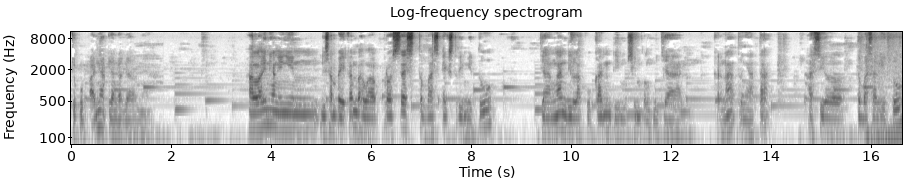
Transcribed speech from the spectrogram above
cukup banyak yang gagalnya. Hal lain yang ingin disampaikan bahwa proses tebas ekstrim itu jangan dilakukan di musim penghujan. Karena ternyata hasil tebasan itu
